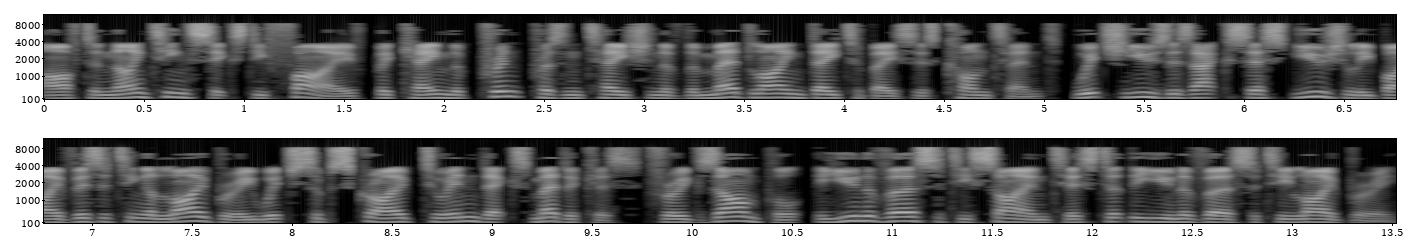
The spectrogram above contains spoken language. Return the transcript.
after 1965 became the print presentation of the Medline database's content, which users accessed usually by visiting a library which subscribed to Index Medicus for example, a university scientist at the university library.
